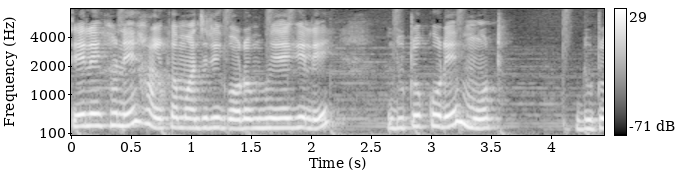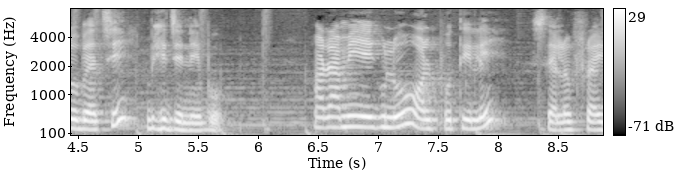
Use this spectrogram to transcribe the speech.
তেল এখানে হালকা মাঝারি গরম হয়ে গেলে দুটো করে মোট দুটো ব্যাচে ভেজে নেব। আর আমি এগুলো অল্প তেলে স্যালো ফ্রাই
